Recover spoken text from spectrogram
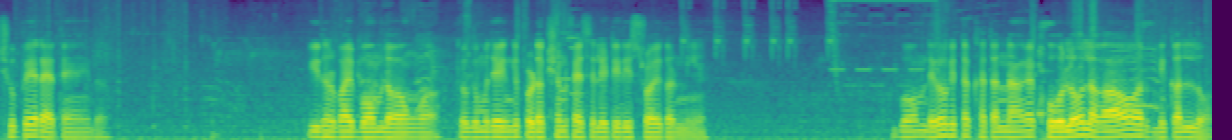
छुपे रहते हैं इधर। इधर भाई बॉम्ब लगाऊँगा, क्योंकि मुझे इनकी प्रोडक्शन फैसिलिटी डिस्ट्रॉय करनी है। बॉम्ब देखो कितना खतरनाक है। खोलो, लगाओ और निकल लो।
